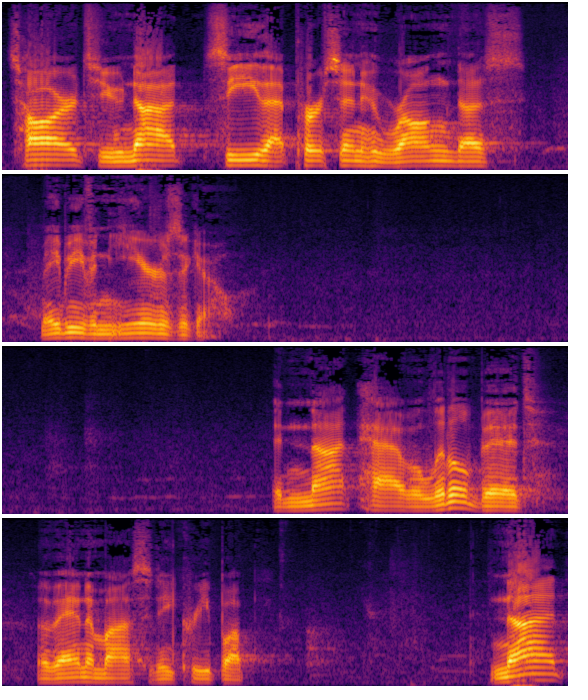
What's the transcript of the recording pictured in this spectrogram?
It's hard to not see that person who wronged us, maybe even years ago, and not have a little bit of animosity creep up not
